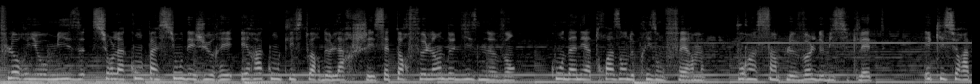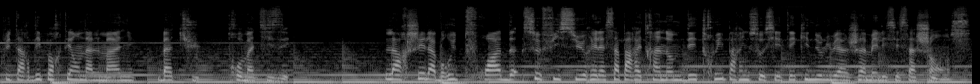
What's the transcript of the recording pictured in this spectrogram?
Florio mise sur la compassion des jurés et raconte l'histoire de l'Archer, cet orphelin de 19 ans, condamné à 3 ans de prison ferme pour un simple vol de bicyclette et qui sera plus tard déporté en Allemagne, battu, traumatisé. L'archer, la brute froide, se fissure et laisse apparaître un homme détruit par une société qui ne lui a jamais laissé sa chance.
